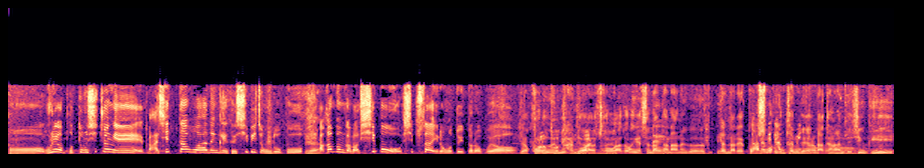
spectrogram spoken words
어, 우리가 보통 시중에 맛있다고 하는 게 그 12 정도고 예. 아까 보니까 막 15, 14 이런 것도 있더라고요. 야, 그건 더 의미- 단거 야, 아닌가요? 소가종에서 네. 나타나는 그 옛날에 나름의 복수박 단점이 같은데 있더라고요. 나타나는데 지금 그게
